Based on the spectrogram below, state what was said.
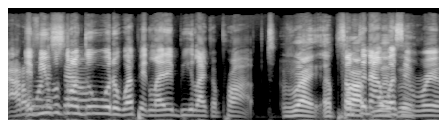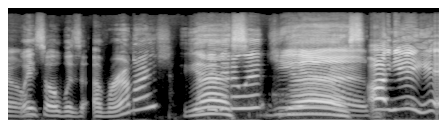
I don't. if you was sound, gonna do it with a weapon let it be like a prop right, a prop something that weapon. wasn't real wait, so it was a real knife? Yes, did yes. Oh yeah, yeah.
